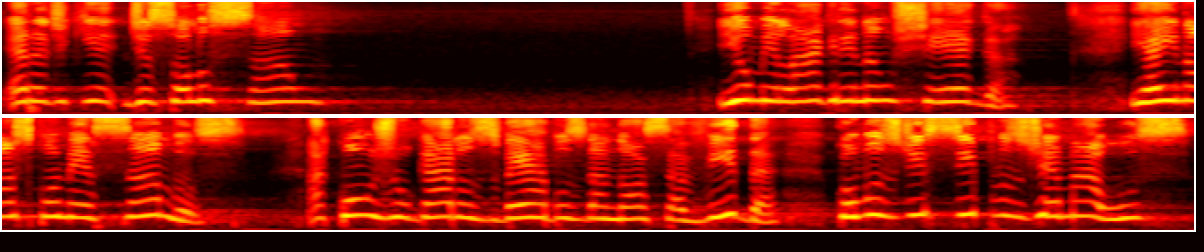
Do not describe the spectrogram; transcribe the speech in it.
era de, que, de solução. E o milagre não chega. E aí nós começamos a conjugar os verbos da nossa vida como os discípulos de Emaús.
